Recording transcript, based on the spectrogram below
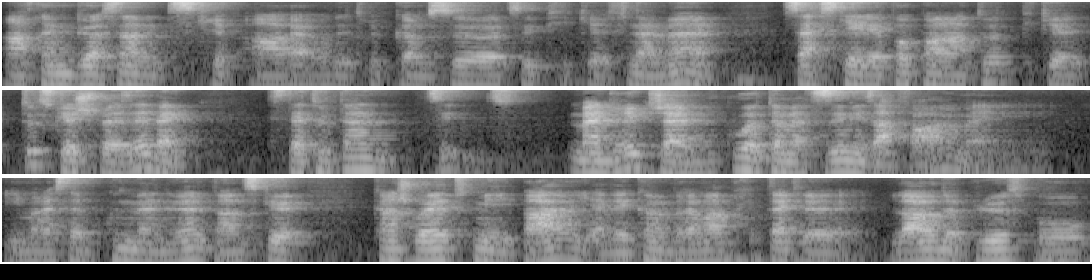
en train de gosser dans des petits scripts R ou des trucs comme ça, tu sais, puis que finalement, ça scalait pas pantoute, puis que tout ce que je faisais, ben, c'était tout le temps, malgré que j'avais beaucoup automatisé mes affaires, ben, il me restait beaucoup de manuels, tandis que quand je voyais tous mes pairs, il y avait comme vraiment pris peut-être l'heure de plus pour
